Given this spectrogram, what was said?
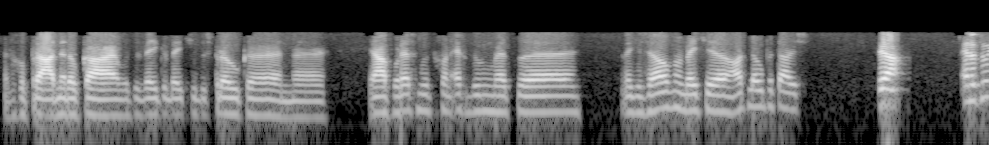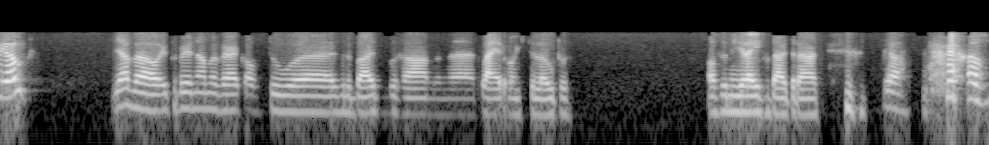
even gepraat met elkaar. Wordt de week een beetje besproken. En ja, voor de rest moet het gewoon echt doen met, met jezelf. Een beetje hardlopen thuis. Ja, en dat doe je ook? Jawel, ik probeer na mijn werk af en toe even naar buiten te gaan. En een klein rondje te lopen. Als het niet regent uiteraard. Ja,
